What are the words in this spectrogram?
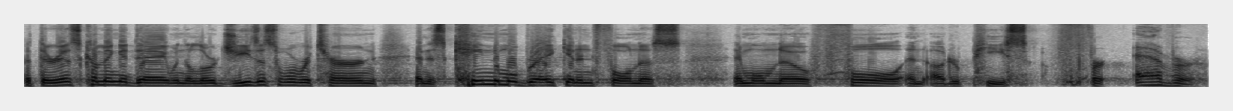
But there is coming a day when the Lord Jesus will return and his kingdom will break in in fullness and we'll know full and utter peace forever.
